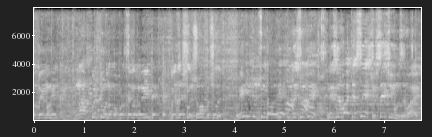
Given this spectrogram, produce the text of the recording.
вимоги, нас культурно попросили вийти. Ви зайшли, що ви почали? Вийдіть отсюди, геть, туди-сюди, не зривайте сесію, сесію йому зривають.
